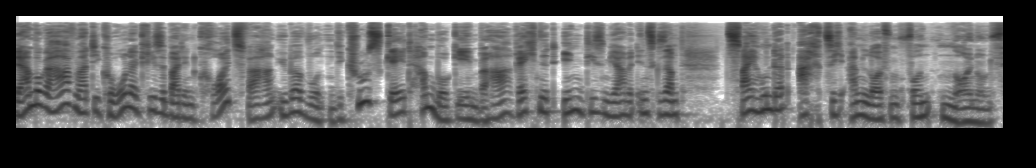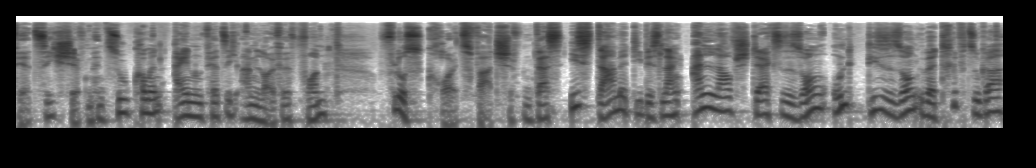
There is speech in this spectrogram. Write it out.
Der Hamburger Hafen hat die Corona-Krise bei den Kreuzfahrern überwunden. Die Cruise Gate Hamburg GmbH rechnet in diesem Jahr mit insgesamt 280 Anläufen von 49 Schiffen. Hinzu kommen 41 Anläufe von Flusskreuzfahrtschiffen. Das ist damit die bislang anlaufstärkste Saison und diese Saison übertrifft sogar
